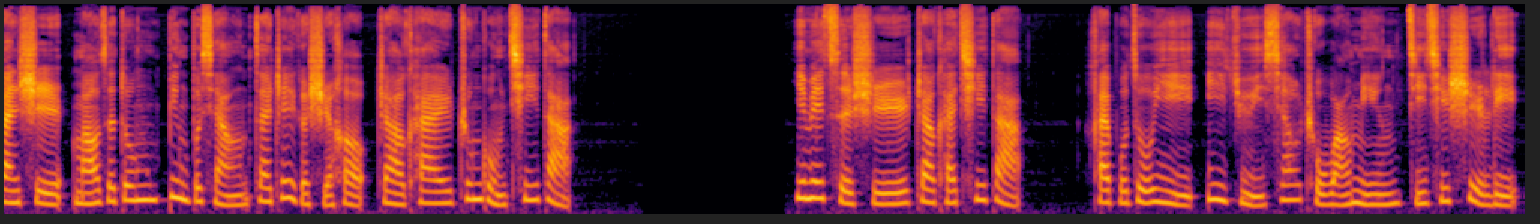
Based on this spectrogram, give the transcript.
但是毛泽东并不想在这个时候召开中共七大，因为此时召开七大还不足以一举消除王明及其势力。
